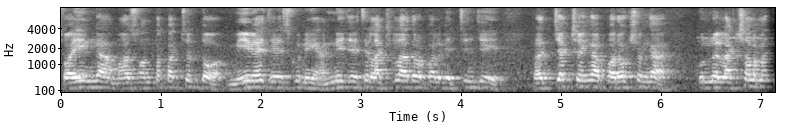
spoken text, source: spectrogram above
స్వయంగా మా సొంత ఖర్చులతో మేమే చేసుకుని అన్నీ చేసి లక్షలాది రూపాయలు వెచ్చించి ప్రత్యక్షంగా పరోక్షంగా కొన్ని లక్షల మంది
